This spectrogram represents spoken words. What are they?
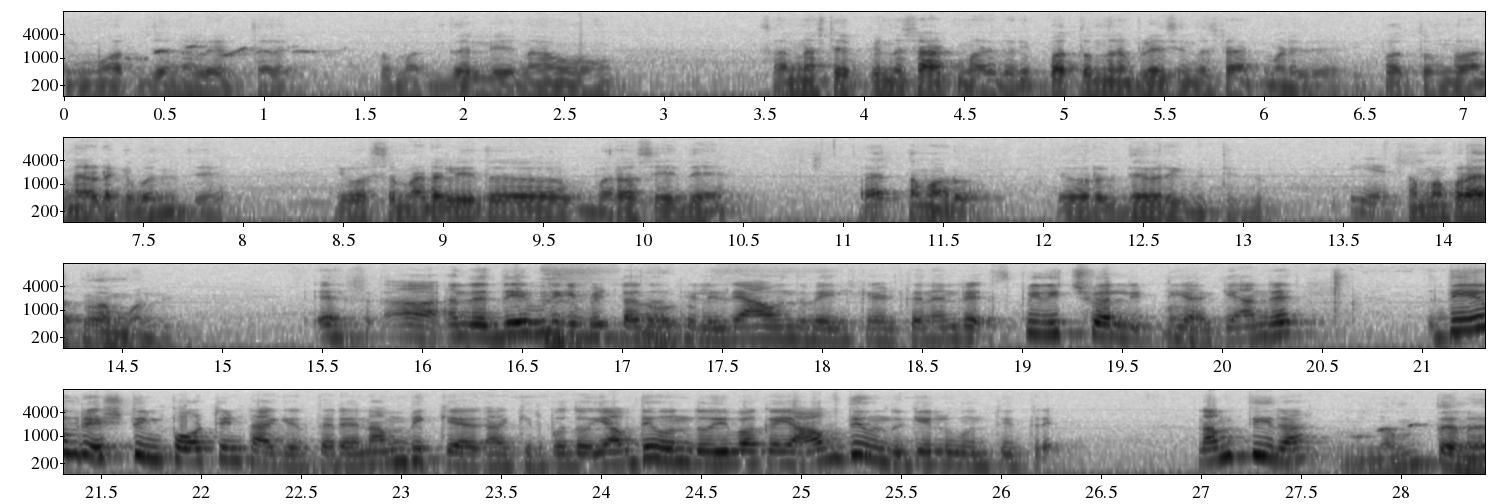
ಒಂದು ಮೂವತ್ತು ಜನ ಎಲ್ಲ ಇರ್ತಾರೆ. ಸೊ ಮಧ್ಯದಲ್ಲಿ ನಾವು ಸಣ್ಣ ಸ್ಟೆಪ್ಪಿಂದ ಸ್ಟಾರ್ಟ್ ಮಾಡಿದ್ದಾರೆ ಇಪ್ಪತ್ತೊಂದನೇ ಪ್ಲೇಸಿಂದ ಸ್ಟಾರ್ಟ್ ಮಾಡಿದೆ. ಇಪ್ಪತ್ತೊಂದು ಹನ್ನೆರಡಕ್ಕೆ ಬಂದಿದೆ ಈ ವರ್ಷ ಮೆಡಲಿದು ಭರವಸೆ ಇದೆ. ಪ್ರಯತ್ನ ಮಾಡು. ದೇವರ ದೇವರಿಗೆ ಬಿಟ್ಟಿದ್ದು. ನಮ್ಮ ಪ್ರಯತ್ನ ನಮ್ಮಲ್ಲಿ. ಎಸ್ ಅಂದ್ರೆ ದೇವರಿಗೆ ಬಿಟ್ಟದ್ದು ಅಂತ ಹೇಳಿದ್ರೆ ಆ ಒಂದು ವೇಲ್ ಕೇಳ್ತೇನೆ. ಅಂದ್ರೆ ಸ್ಪಿರಿಚುವಲಿಟಿ ಆಗಿ. ಅಂದ್ರೆ ದೇವ್ರು ಎಷ್ಟು ಇಂಪಾರ್ಟೆಂಟ್ ಆಗಿರ್ತಾರೆ ನಂಬಿಕೆ ಆಗಿರ್ಬೋದು ಯಾವುದೇ ಒಂದು ಇವಾಗ ಯಾವುದೇ ಒಂದು ಗೆಲುವು ಅಂತಿದ್ರೆ. ನಂಬ್ತೀರಾ? ನಂಬ್ತೇನೆ.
